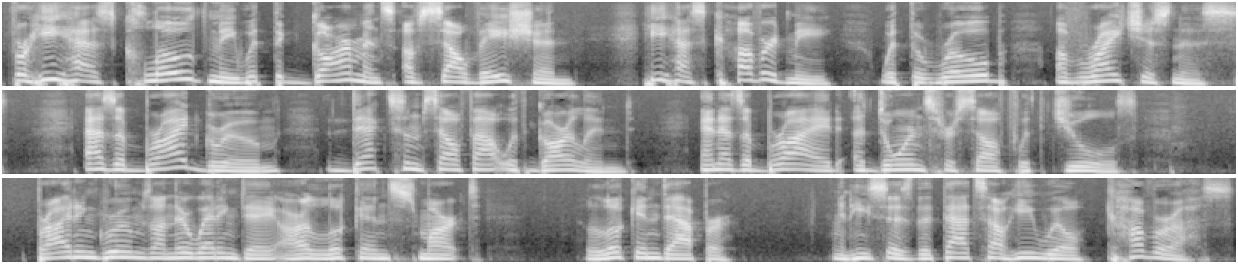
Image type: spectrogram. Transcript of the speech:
for he has clothed me with the garments of salvation. He has covered me with the robe of righteousness. As a bridegroom decks himself out with garland, and as a bride adorns herself with jewels. Bride and grooms on their wedding day are looking smart, looking dapper. And he says that that's how he will cover us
